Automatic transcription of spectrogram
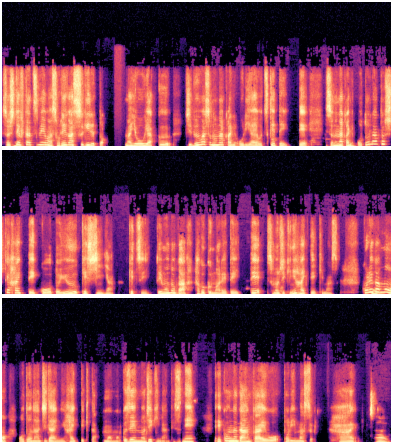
そして二つ目は、それが過ぎると。まあ、ようやく自分はその中に折り合いをつけていって、その中に大人として入っていこうという決心や決意というものが育まれていって、その時期に入っていきます。これがもう大人時代に入ってきた、もう目前の時期なんですね。えこんな段階を取ります。はい。はい。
